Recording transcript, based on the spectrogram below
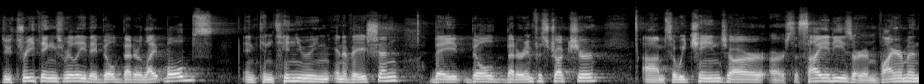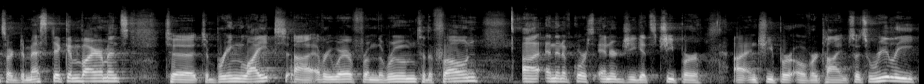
do three things really they build better light bulbs in continuing innovation, they build better infrastructure. Um, so we change our, our societies, our environments, our domestic environments to, to bring light uh, everywhere from the room to the phone. Uh, and then, of course, energy gets cheaper uh, and cheaper over time. So it's really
